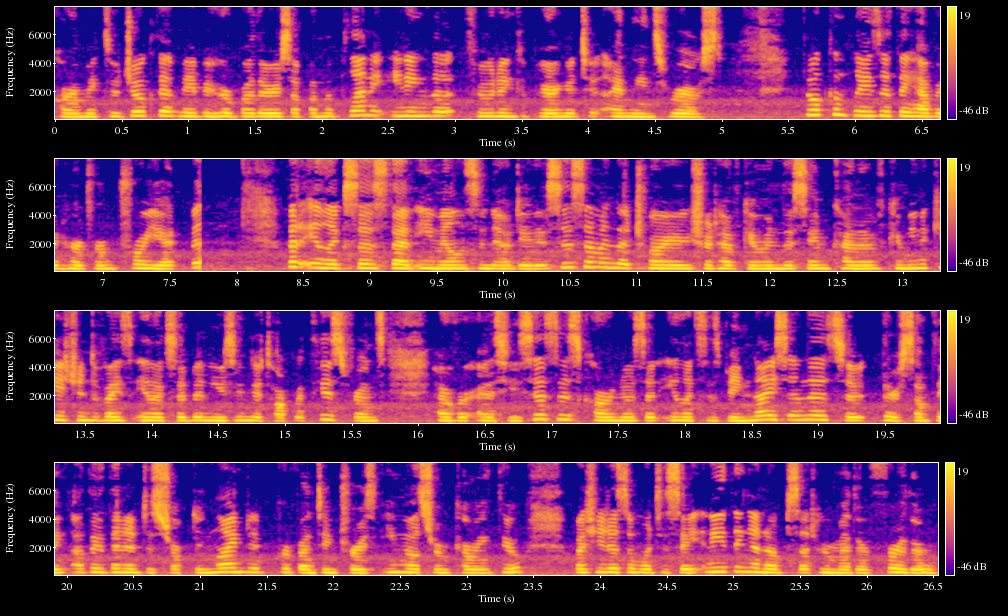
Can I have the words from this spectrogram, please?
Cara makes a joke that maybe her brother is up on the planet eating the food and comparing it to Eileen's roast. Phil complains that they haven't heard from Troy yet, but but Alex says that email is an outdated system and that Troy should have given the same kind of communication device Alex had been using to talk with his friends. However, as he says this, Cara knows that Alex is being nice and that there's something other than a disrupting line preventing Troy's emails from coming through, but she doesn't want to say anything and upset her mother further.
